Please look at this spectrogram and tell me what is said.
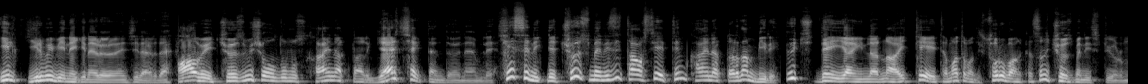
İlk 20 bine giren öğrencilerde. Abi çözmüş olduğumuz kaynaklar gerçekten de önemli. Kesinlikle çözmenizi tavsiye ettiğim kaynaklardan biri. 3D yayınlarına ait TYT Matematik Soru Bankası'nı çözmeni istiyorum.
